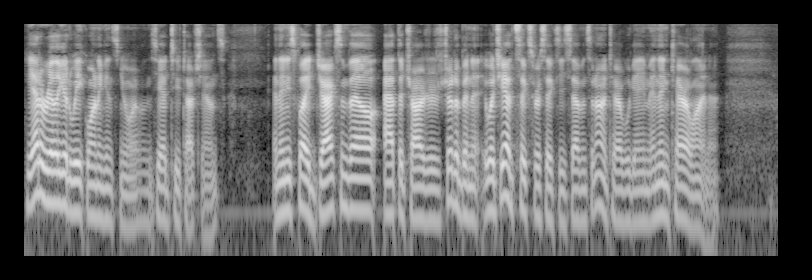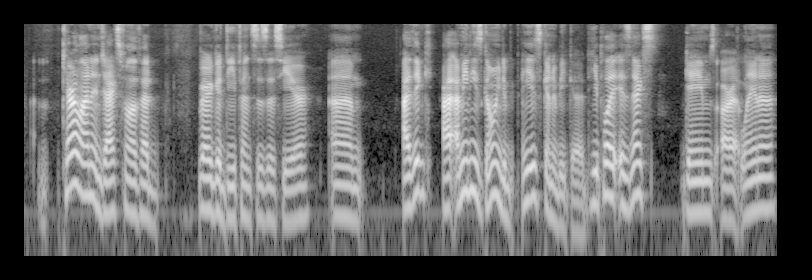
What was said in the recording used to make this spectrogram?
he had a really good week one against New Orleans. He had two touchdowns. And then he's played Jacksonville at the Chargers, should have been, which he had six for 67, so not a terrible game. And then Carolina. Carolina and Jacksonville have had very good defenses this year. Um, I think, I, I, mean, he's going to, he's going to be good. He play his next games are Atlanta,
